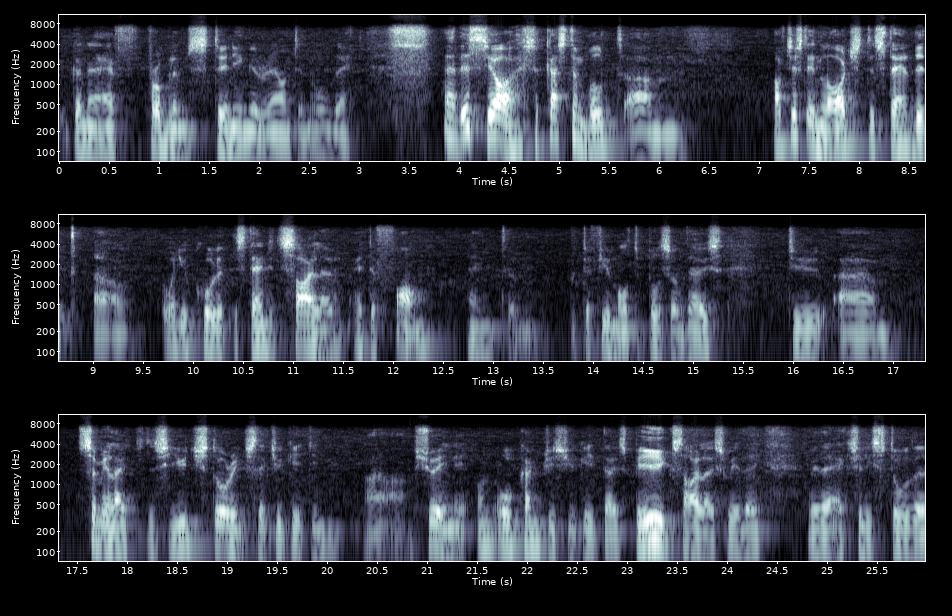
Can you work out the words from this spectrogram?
you're going to have problems turning around and all that. And this, yeah, it's a custom built. Um, I've just enlarged the standard, uh, what do you call it, the standard silo at the farm, and um, put a few multiples of those to um, simulate this huge storage that you get in. Uh, I'm sure in all countries you get those big silos where they where they actually store the,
